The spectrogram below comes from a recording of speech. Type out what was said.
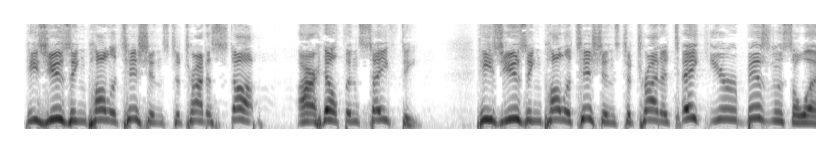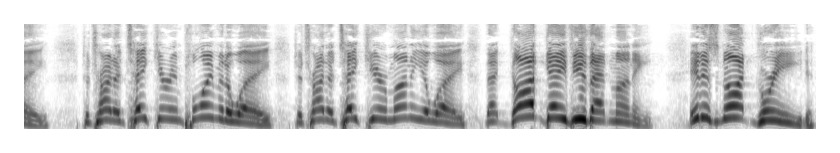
He's using politicians to try to stop our health and safety. He's using politicians to try to take your business away, to try to take your employment away, to try to take your money away. That God gave you that money. It is not greed.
